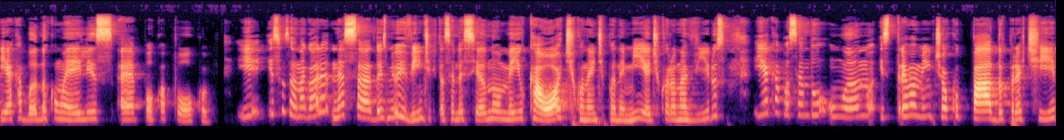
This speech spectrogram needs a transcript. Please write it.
ir acabando com eles é, pouco a pouco. E, e, Suzana, agora nessa 2020, que está sendo esse ano meio caótico, né, de pandemia, de coronavírus, e acabou sendo um ano extremamente ocupado para ti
